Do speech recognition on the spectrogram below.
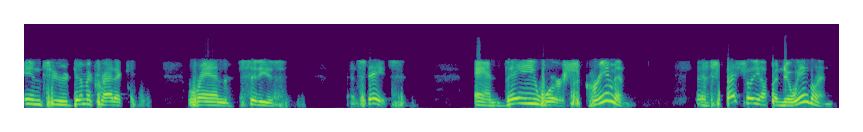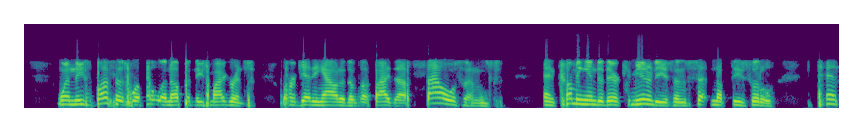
into Democratic ran cities and states and they were screaming, especially up in New England when these buses were pulling up and these migrants were getting out of the by the thousands and coming into their communities and setting up these little tent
